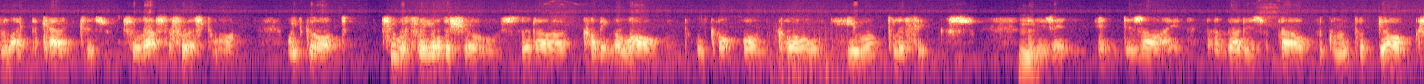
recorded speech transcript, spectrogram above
We like the characters. So that's the first one. We've got two or three other shows that are coming along. We've got one called Hieroglyphics that is in, in design, and that is about a group of dogs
